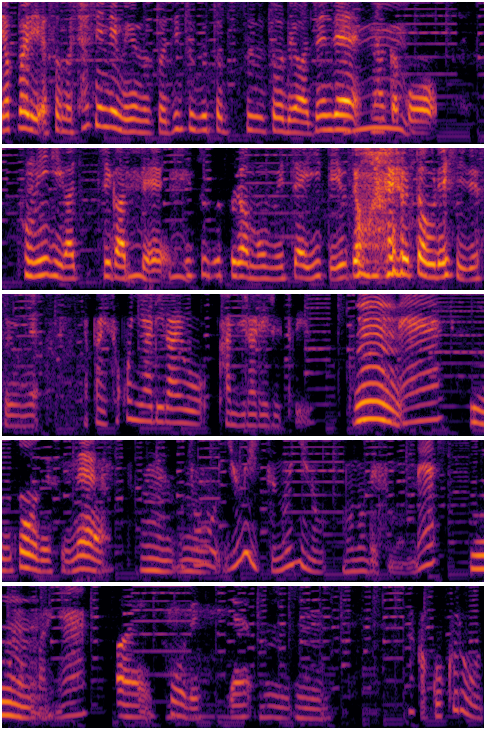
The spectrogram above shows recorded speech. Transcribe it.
やっぱりその写真で見るのと実物とでは全然なんかこう、雰囲気が違って、うんうん。実物がもうめっちゃいいって言ってもらえると嬉しいですよね。やっぱりそこにやりがいを感じられるといううん、ね、うん、そうですね。うん、と唯一無二のものですもんね。うん、うやっぱん、りね、はい、そうですね。うん、うん。なんかご苦労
